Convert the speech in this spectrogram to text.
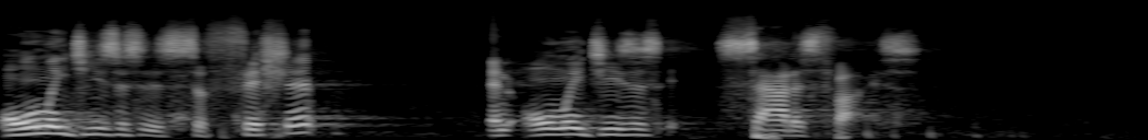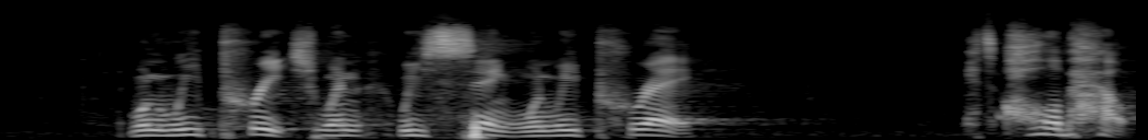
only Jesus is sufficient and only Jesus satisfies. When we preach, when we sing, when we pray, it's all about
